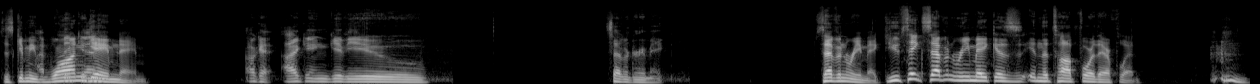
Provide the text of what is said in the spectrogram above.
Just give me I'm one thinking- game name. okay, I can give you seven remake. Seven Remake. Do you think Seven Remake is in the top four there, Flynn? I'm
